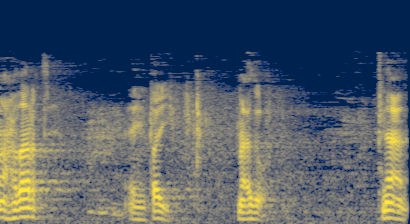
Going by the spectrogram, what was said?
ما حضرت؟ اي طيب معذور. نعم.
